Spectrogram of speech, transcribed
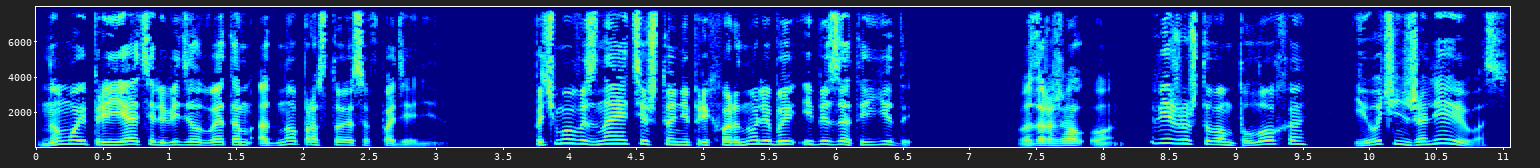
Но мой приятель видел в этом одно простое совпадение. «Почему вы знаете, что не прихворнули бы и без этой еды?» — возражал он. «Вижу, что вам плохо, и очень жалею вас.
